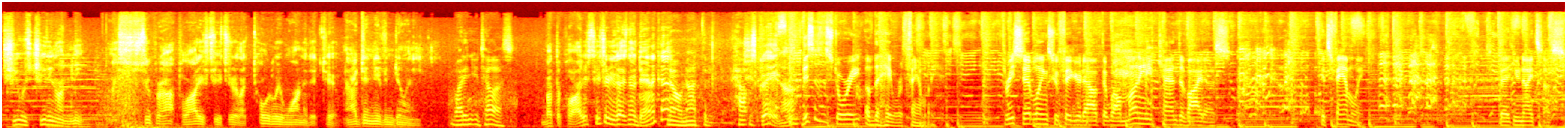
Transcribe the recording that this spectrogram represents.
She was cheating on me. My super hot Pilates teacher like totally wanted it too, and I didn't even do anything. Why didn't you tell us? But the Pilates teacher, you guys know Danica? No, not the how. She's great, huh? This is the story of the Hayworth family. Three siblings who figured out that while money can divide us, it's family that unites us.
